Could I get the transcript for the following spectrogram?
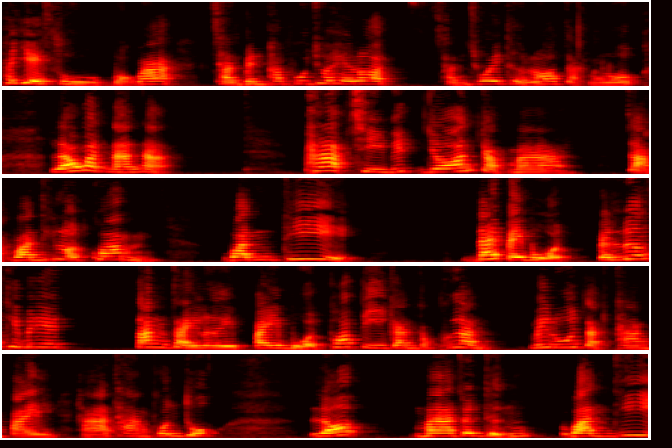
พระเยซูบอกว่าฉันเป็นพระผู้ช่วยให้รอด ฉันช่วยเธอรอดจากนรก แล้ววันนั้นอะ ภาพชีวิตย้อนกลับมา จากวันที่ลดคว่ำวันที่ได้ไปโบสถ์เป็นเรื่องที่ไม่ได้ตั้งใจเลยไปโบสถ์เพ่อตีกันกับเพื่อน ไม่รู้จักทางไปหาทางพ้นทุกข์แล้วมาจนถึงวันที่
